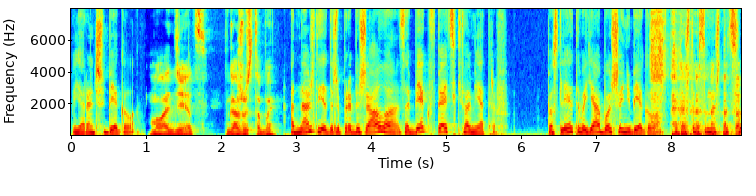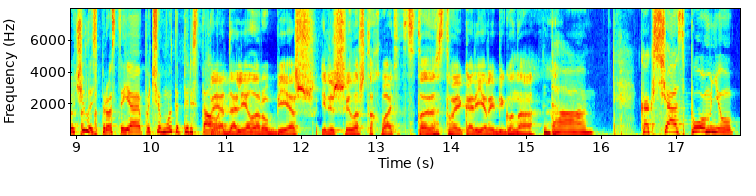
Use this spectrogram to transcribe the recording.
я раньше бегала. Молодец. Гожусь с тобой. Однажды я даже пробежала забег в 5 километров. После этого я больше не бегала. Не то, чтобы со мной что-то случилось, просто я почему-то перестала. Преодолела рубеж и решила, что хватит с твоей карьерой бегуна. Да, как сейчас помню,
